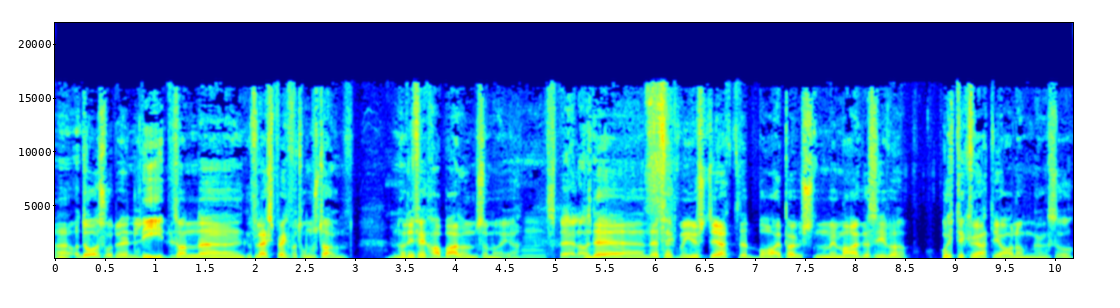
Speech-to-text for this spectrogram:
Eh, og Da så du en liten sånn eh, flashback fra Tromsdalen, når de fikk ha ballen så mye. Mm, spiller, Men det, det fikk vi justert bra i pausen med magersiver. og etter hvert i annen omgang så,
